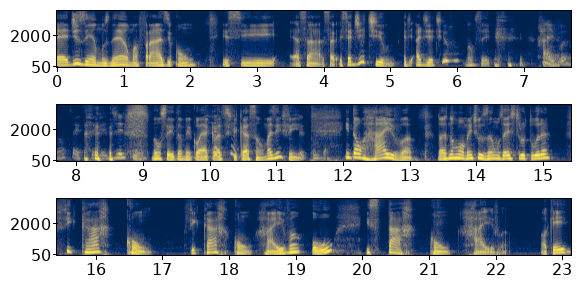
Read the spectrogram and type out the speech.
é, dizemos, né, uma frase com esse, essa, essa- esse adjetivo. Ad- Adjetivo? Não sei. Raiva? Não sei se seria adjetivo. Não sei também qual é a classificação, mas enfim. Então, raiva, nós normalmente usamos a estrutura ficar com. Ficar com raiva ou estar com raiva. Ok?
